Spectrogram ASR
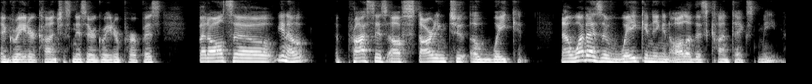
a greater consciousness or a greater purpose, but also, you know, a process of starting to awaken. Now, what does awakening in all of this context mean?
